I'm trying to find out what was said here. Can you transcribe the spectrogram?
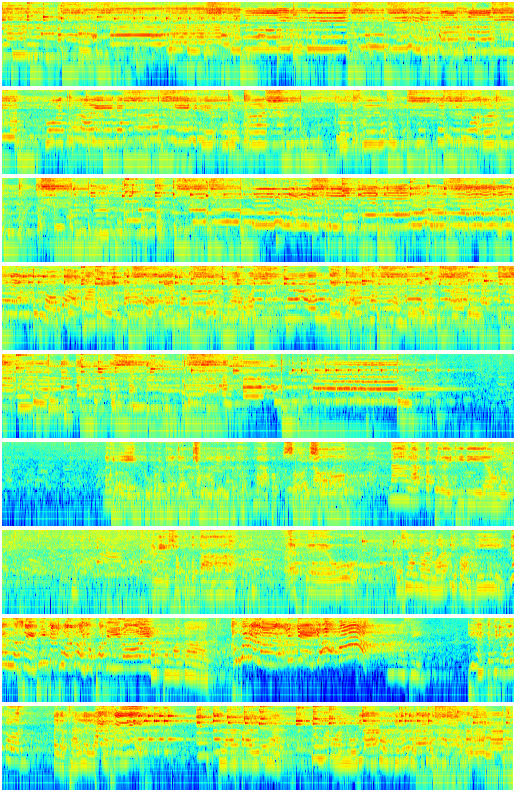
นางครับเอกมีผู้บริหารน้ำใจเชิญเลยนะครับกราบขอบคุณสบายๆน่ารักกันไปเลยทีเดียวนางเอกชอบตุ๊กตา แอปเบลไปเที่ยวงานวัดดีกว่าพี่ นั่นน่ะสิ พี่จะชวนเธออยู่พอดีเลย วัดพงอากาศ เขาว่าอะไรลิเกเยอะมาก นั่นน่ะสิ พี่อยากจะไปดูแล้วเกิน ไปกับฉันเลยแล้วกันสิเวลาไปเนี่ยคอยอยู่ด้วยคนเยอะเดี๋ยวมันจะหนกเอ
